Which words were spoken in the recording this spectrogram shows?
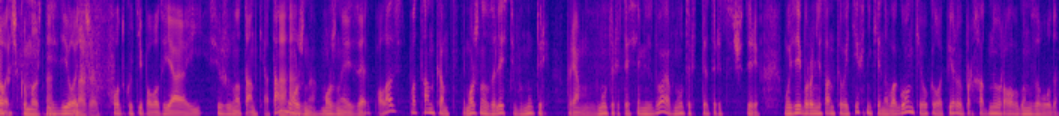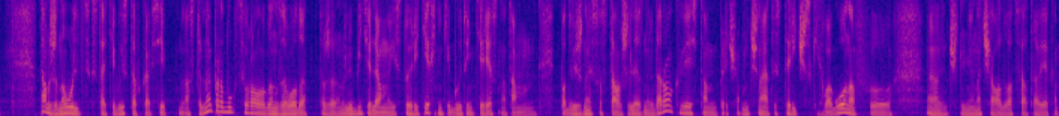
кнопочку можно И сделать нажать. фотку типа вот я сижу на танке. А там Ага. можно. Можно полазить по танкам, и можно залезть внутрь. Прям внутрь Т-72, а внутрь Т-34. Музей бронетанковой техники на вагонке около первой проходной Уралвагонзавода. Там же на улице, кстати, выставка всей остальной продукции Уралвагонзавода. Тоже любителям истории техники будет интересно. Там подвижной состав железных дорог весь, там, причем начиная от исторических вагонов, э, э, чуть ли не начала 20 века.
